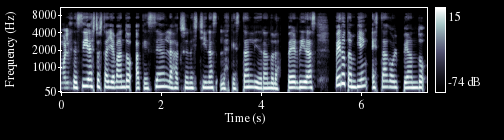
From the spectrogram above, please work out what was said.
Como les decía, esto está llevando a que sean las acciones chinas las que están liderando las pérdidas, pero también está golpeando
